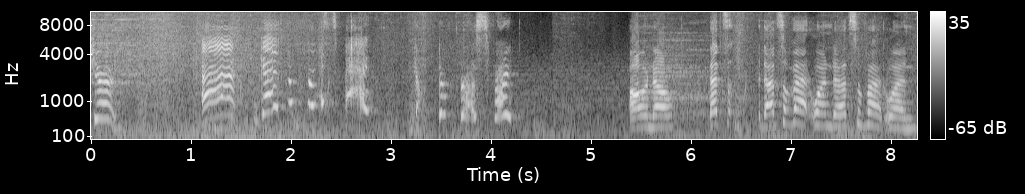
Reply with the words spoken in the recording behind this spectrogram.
Sure. Ah, got the frostbite. Got the frostbite. Oh no, that's that's a bad one. That's a bad one.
